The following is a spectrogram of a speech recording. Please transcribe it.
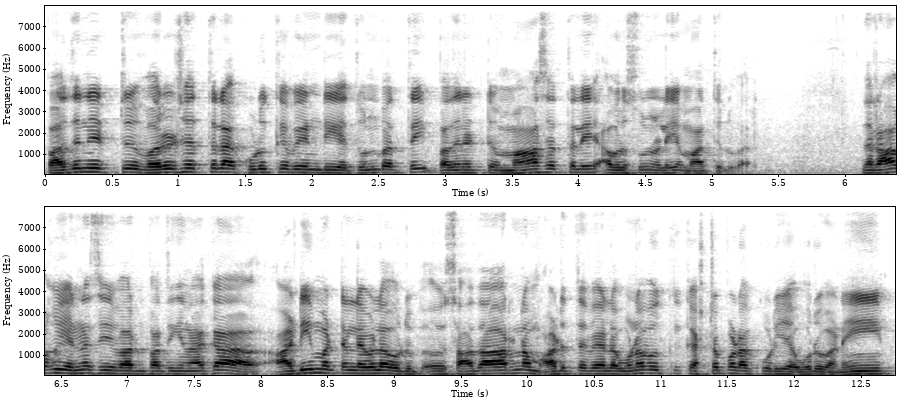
பதினெட்டு வருஷத்தில் கொடுக்க வேண்டிய துன்பத்தை பதினெட்டு மாதத்திலே அவர் சூழ்நிலையை மாற்றிடுவார் இந்த ராகு என்ன செய்வார்னு பார்த்தீங்கன்னாக்கா அடிமட்ட லெவலில் ஒரு சாதாரண அடுத்த வேலை உணவுக்கு கஷ்டப்படக்கூடிய ஒருவனை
